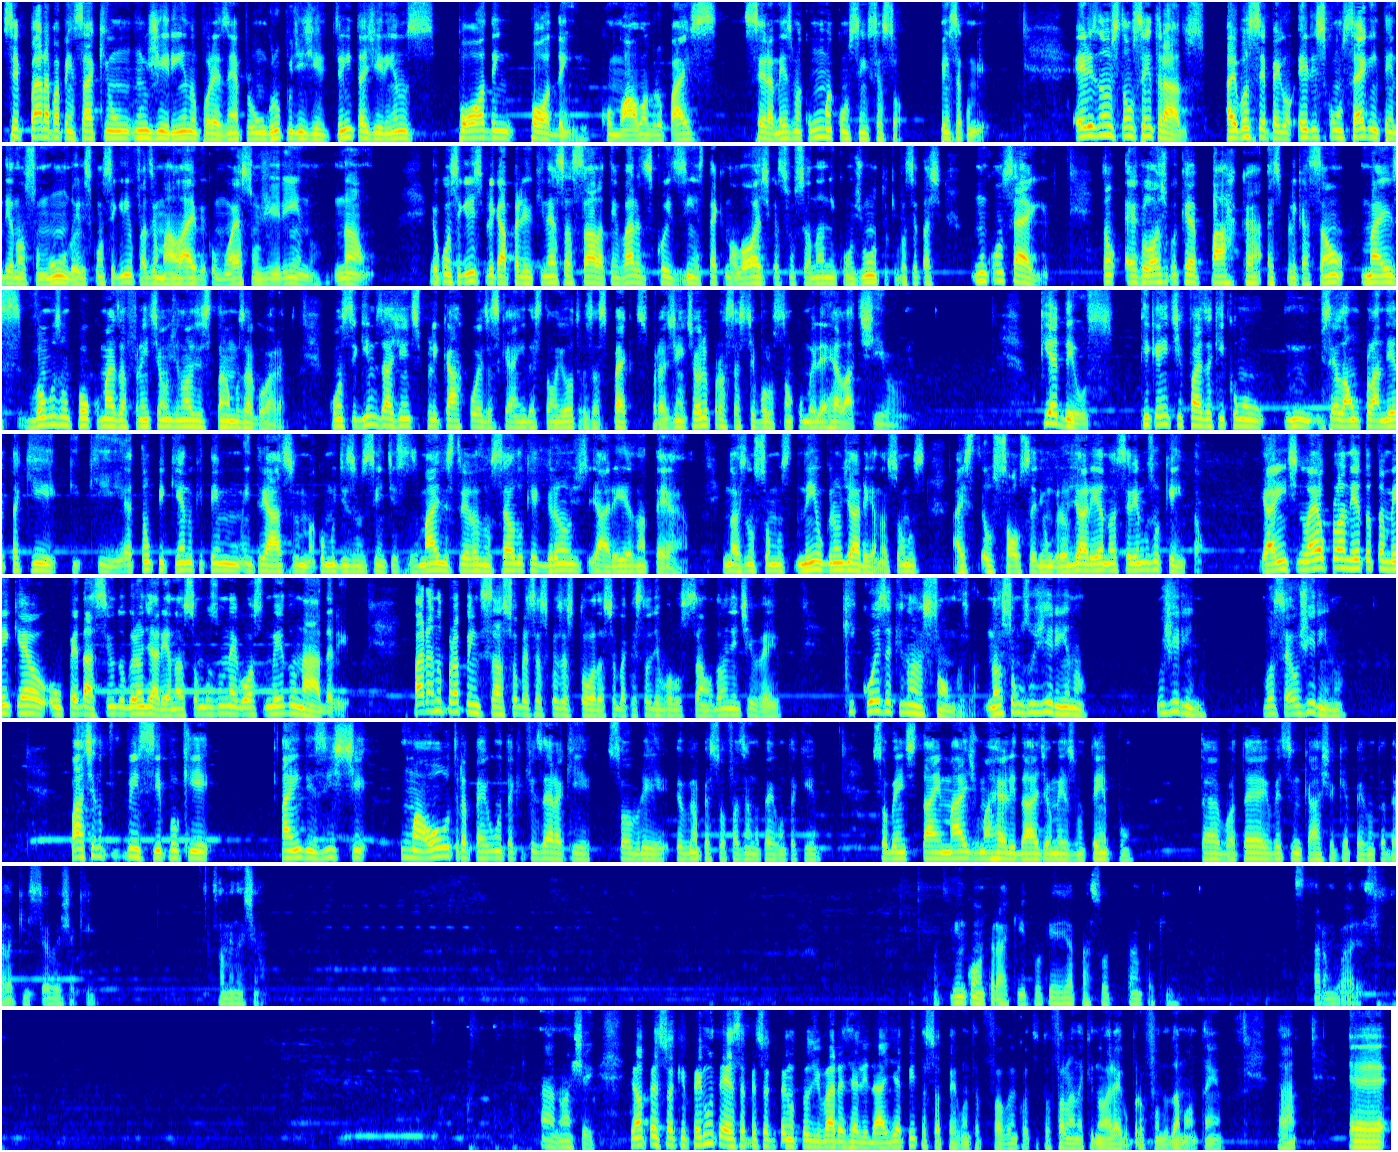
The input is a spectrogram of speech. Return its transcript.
Você para para pensar que um, um, girino, por exemplo, um grupo de girinos, 30 girinos podem, podem, como alma grupais, ser a mesma com uma consciência só. Pensa comigo. Eles não estão centrados. Aí você pegou, eles conseguem entender nosso mundo? Eles conseguiriam fazer uma live como essa, um girino? Não. Eu conseguiria explicar para ele que nessa sala tem várias coisinhas tecnológicas funcionando em conjunto que você tá, não consegue. Então, é lógico que é parca a explicação, mas vamos um pouco mais à frente onde nós estamos agora. Conseguimos a gente explicar coisas que ainda estão em outros aspectos para a gente? Olha o processo de evolução como ele é relativo. O que é Deus? O que, que a gente faz aqui como, sei lá, um planeta que, que, que, é tão pequeno que tem, entre aspas, como dizem os cientistas, mais estrelas no céu do que grãos de areia na Terra. Nós não somos nem o grão de areia, nós somos, a, o Sol seria um grão de areia, nós seríamos o quê então? E a gente não é o planeta também que é o, o pedacinho do grão de areia, nós somos um negócio no meio do nada ali. Parando para pensar sobre essas coisas todas, sobre a questão de evolução, de onde a gente veio, que coisa que nós somos? Nós somos o girino. O girino. Você é o girino. Partindo do princípio que ainda existe uma outra pergunta que fizeram aqui sobre. Eu vi uma pessoa fazendo uma pergunta aqui sobre a gente estar em mais de uma realidade ao mesmo tempo. Tá, vou até ver se encaixa aqui a pergunta dela aqui. Se eu vejo aqui. Só um minutinho. Consegui encontrar aqui, porque já passou tanto aqui. Passaram várias. Ah, não achei. Tem uma pessoa que pergunta, essa pessoa que perguntou de várias realidades. Repita sua pergunta, por favor, enquanto eu estou falando aqui no Arego Profundo da Montanha. Tá? É,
